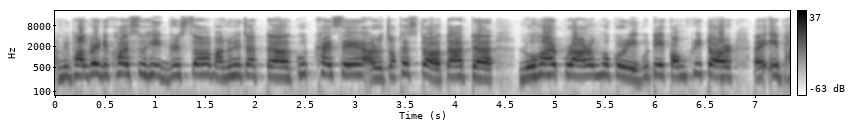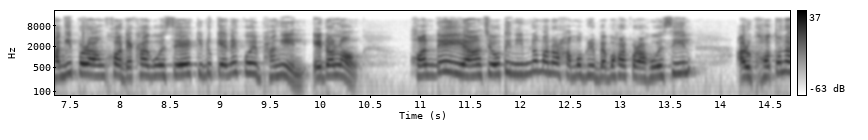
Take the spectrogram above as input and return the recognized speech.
আমি ভালদৰে দেখুৱাইছো সেই দৃশ্য। মানুহে তাত গোট খাইছে আৰু যথেষ্ট তাত লোহাৰ পৰা আৰম্ভ কৰি গোটেই কংক্ৰিটৰ এই ভাগি পৰা অংশ দেখা গৈছে। কিন্তু কেনেকৈ ভাঙিল এই দলং? সন্দেহ এয়া যে অতি নিম্নমানৰ সামগ্ৰী ব্যৱহাৰ কৰা হৈছিল আৰু ঘটনা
